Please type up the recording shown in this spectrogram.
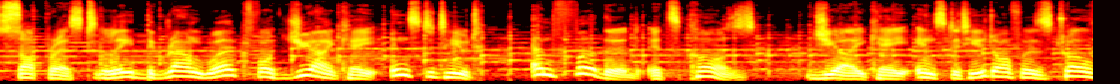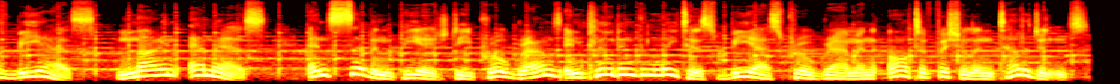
SOPREST laid the groundwork for GIK Institute and furthered its cause. GIK Institute offers 12 BS, 9 MS and 7 PhD programs including the latest BS program in Artificial Intelligence.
